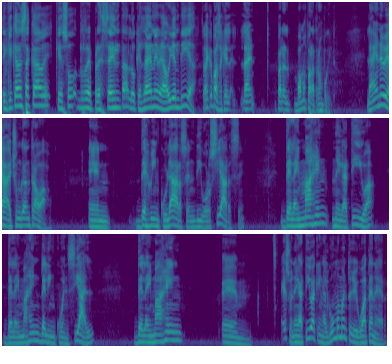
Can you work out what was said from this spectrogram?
¿en qué cabeza cabe que eso representa lo que es la NBA hoy en día? ¿Sabes qué pasa? Que la- vamos para atrás un poquito. La NBA ha hecho un gran trabajo en desvincularse, en divorciarse de la imagen negativa, de la imagen delincuencial, de la imagen, eh, eso, negativa que en algún momento llegó a tener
